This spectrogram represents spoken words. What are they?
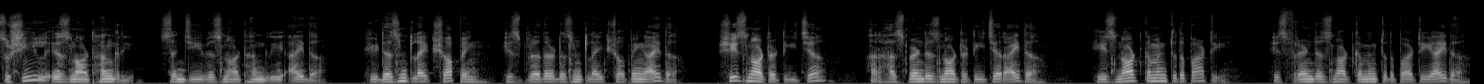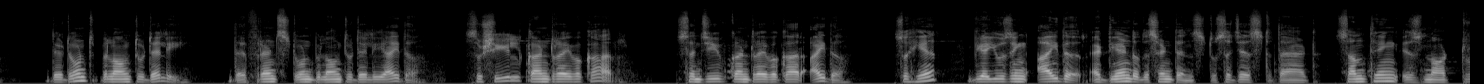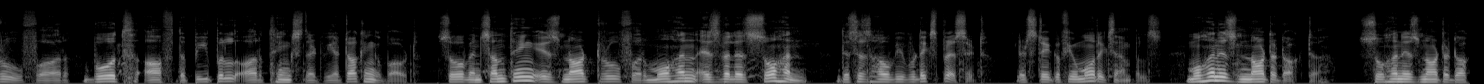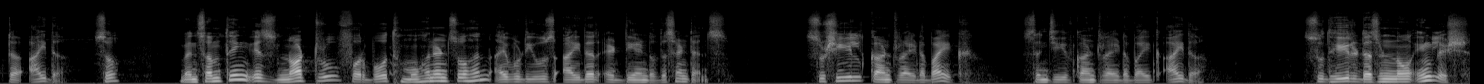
Sushil is not hungry. Sanjeev is not hungry either. He doesn't like shopping. His brother doesn't like shopping either. She's not a teacher. Her husband is not a teacher either. He's not coming to the party. His friend is not coming to the party either. They don't belong to Delhi. Their friends don't belong to Delhi either. Sushil can't drive a car. Sanjeev can't drive a car either. So here we are using either at the end of the sentence to suggest that something is not true for both of the people or things that we are talking about. So when something is not true for Mohan as well as Sohan, this is how we would express it. Let's take a few more examples. Mohan is not a doctor. Sohan is not a doctor either. So, when something is not true for both Mohan and Sohan, I would use either at the end of the sentence. Sushil can't ride a bike. Sanjeev can't ride a bike either. Sudhir doesn't know English.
